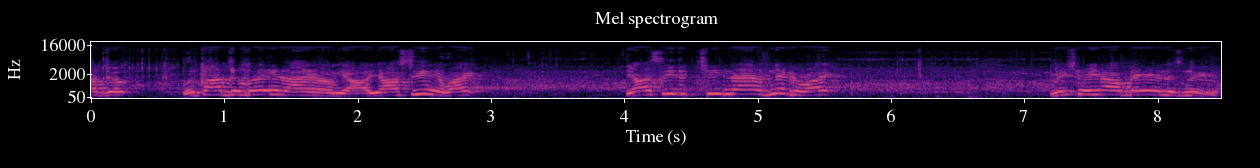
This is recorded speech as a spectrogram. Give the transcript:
Look how delayed I am, y'all. Y'all see it, right? Y'all see the cheating ass nigga, right? Make sure y'all ban this nigga.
